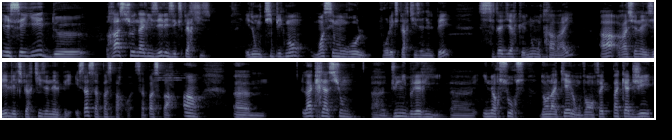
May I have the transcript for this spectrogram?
essayer de rationaliser les expertises. Et donc, typiquement, moi, c'est mon rôle pour l'expertise NLP, c'est-à-dire que nous, on travaille à rationaliser l'expertise NLP. Et ça, ça passe par quoi? Ça passe par, un, euh, la création euh, d'une librairie euh, inner source dans laquelle on va en fait packager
